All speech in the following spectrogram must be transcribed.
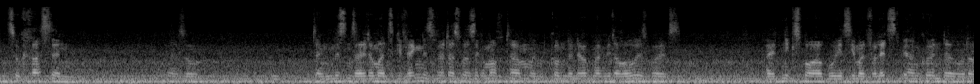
nicht so krass sind. Also dann müssen sie halt immer ins Gefängnis für das, was sie gemacht haben und kommen dann irgendwann wieder raus, weil es halt nichts war, wo jetzt jemand verletzt werden konnte oder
